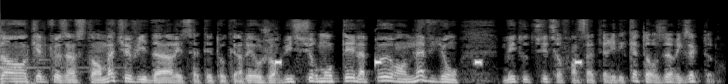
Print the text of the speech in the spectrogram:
Dans quelques instants, Mathieu Vidard et sa tête au carré aujourd'hui surmonter la peur en avion. Mais tout de suite sur France Inter, il est 14h exactement.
